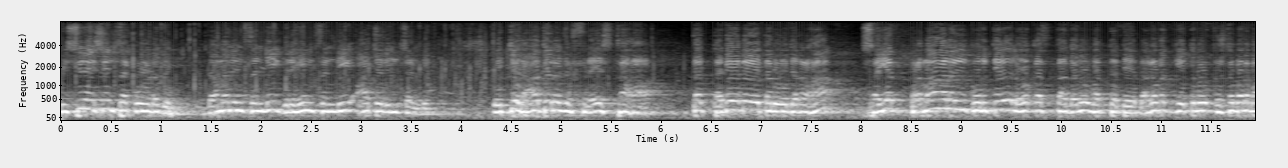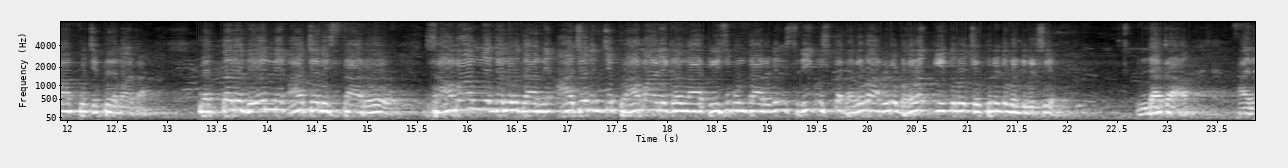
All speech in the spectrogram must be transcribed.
విశ్లేషించకూడదు. గమనించండి గ్రహించండి ఆచరించండి. విద్యురాచరణ శ్రేష్ఠ. తదేవేతరో జన సయత్ ప్రమాణం కురితే లోకస్తదను వర్తతే. భగవద్గీతలో కృష్ణ పరమాత్మ చెప్పిన మాట. పెద్దలు దేన్ని ఆచరిస్తారో సామాన్య జనులు దాన్ని ఆచరించి ప్రామాణికంగా తీసుకుంటారని శ్రీకృష్ణ భగవానుడు భగవద్గీతలో చెప్పినటువంటి విషయం. ఇందాక ఆయన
